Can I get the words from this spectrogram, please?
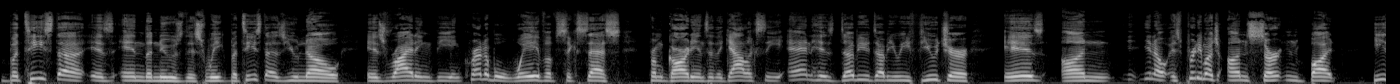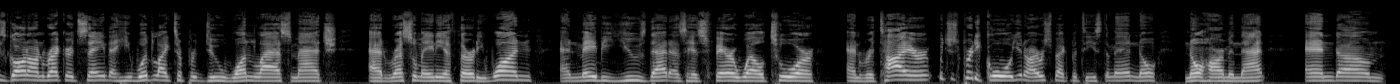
Batista is in the news this week. Batista, as you know, is riding the incredible wave of success from Guardians of the Galaxy, and his WWE future is un you know is pretty much uncertain. But he's gone on record saying that he would like to do one last match at WrestleMania 31 and maybe use that as his farewell tour and retire, which is pretty cool. You know, I respect Batista, man. No, no harm in that and um,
